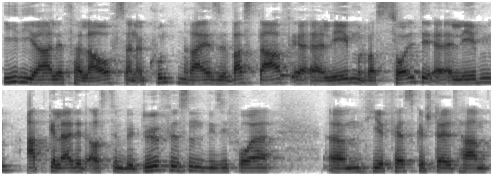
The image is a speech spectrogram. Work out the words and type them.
ideale Verlauf seiner Kundenreise, was darf er erleben und was sollte er erleben, abgeleitet aus den Bedürfnissen, die Sie vorher ähm, hier festgestellt haben,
